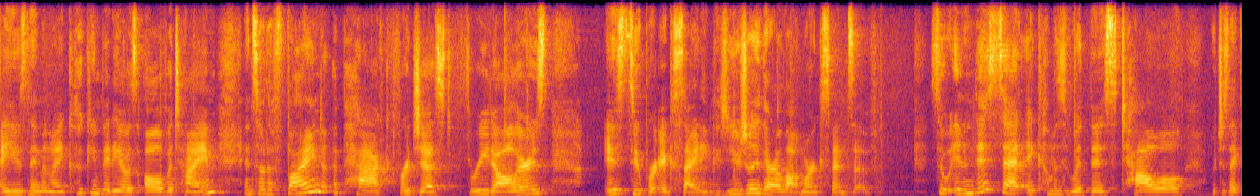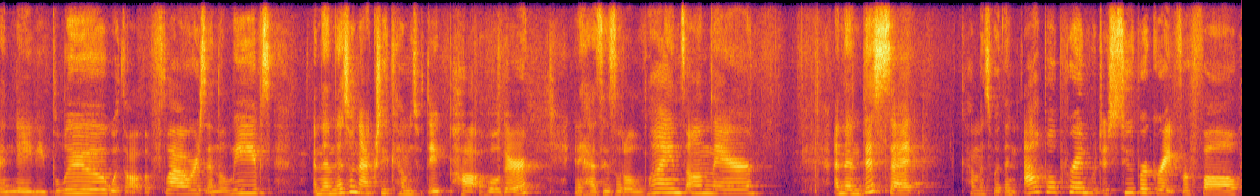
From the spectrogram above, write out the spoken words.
I use them in my cooking videos all the time. And so to find a pack for just $3 is super exciting because usually they're a lot more expensive. So in this set, it comes with this towel, which is like a navy blue with all the flowers and the leaves. And then this one actually comes with a pot holder it has these little lines on there. And then this set comes with an apple print, which is super great for fall,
